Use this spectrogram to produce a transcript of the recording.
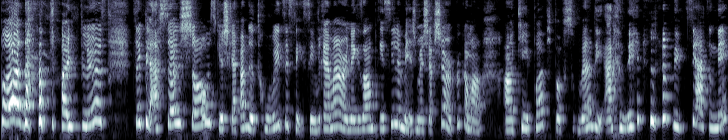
pas dans le taille plus. Tu sais, puis la seule chose que je suis capable de trouver, tu sais, c'est vraiment un exemple précis, là, mais je me cherchais un peu comme en, en K-pop, puis pas souvent des harnais, des petits harnais.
